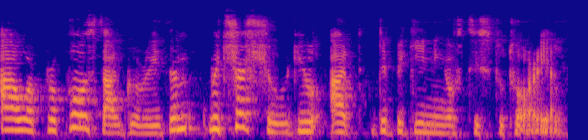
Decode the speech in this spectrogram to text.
our proposed algorithm, which I showed you at the beginning of this tutorial.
